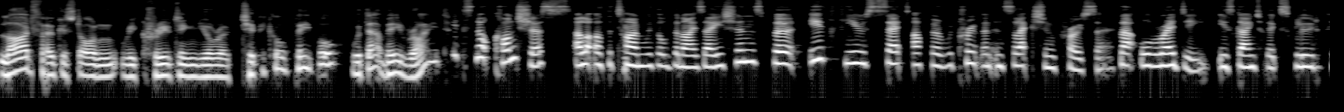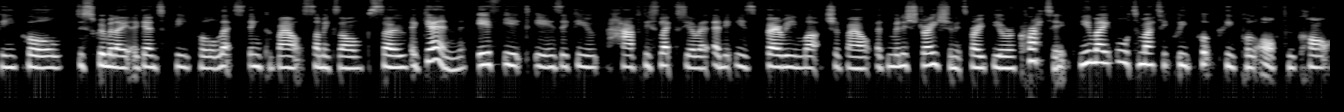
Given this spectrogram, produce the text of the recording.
large focused on recruiting neurotypical people. Would that be right? It's not conscious a lot of the time with organizations, but if you set up a recruitment and selection process that already is going to exclude people, discriminate against people, let's think about some examples. So, again, if it is, if you have dyslexia and it is very much about administration, it's very bureaucratic, you may automatically put people off who can't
